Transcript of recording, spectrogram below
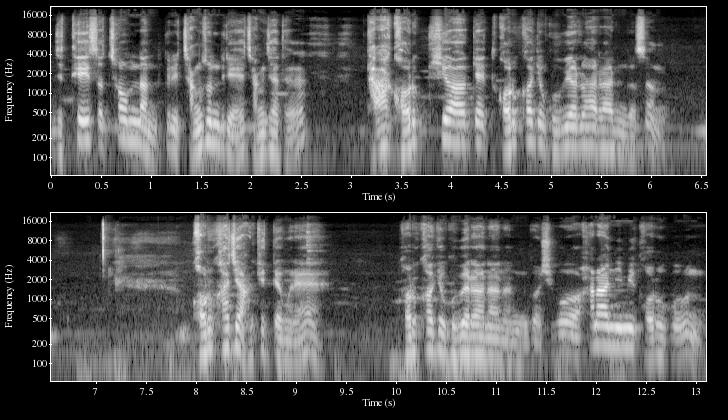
이제 태에서 처음 난 그리고 장손들이에요 장자들. 다 거룩하게 거룩하게 구별을 하라는 것은 거룩하지 않기 때문에 거룩하게 구별하라는 것이고 하나님이 거룩은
